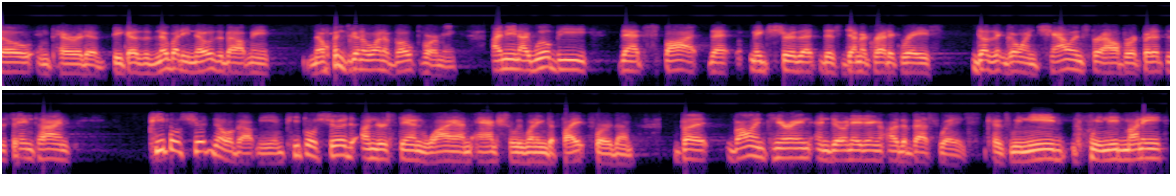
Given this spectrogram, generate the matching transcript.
so imperative because if nobody knows about me, no one's going to want to vote for me. I mean, I will be that spot that makes sure that this Democratic race doesn't go unchallenged for Halbrook, but at the same time, people should know about me and people should understand why I'm actually wanting to fight for them. But volunteering and donating are the best ways because we need we need money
